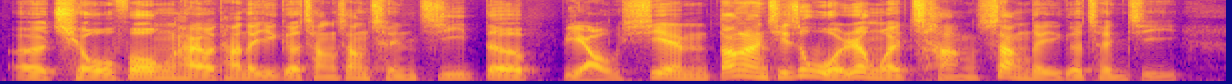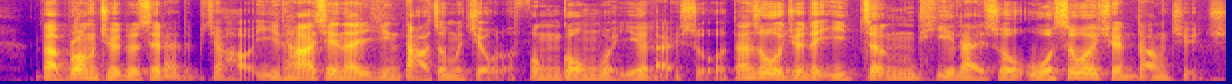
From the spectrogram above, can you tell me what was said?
呃球风，还有他的一个场上成绩的表现。当然，其实我认为场上的一个成绩，LeBron 绝对是来的比较好。以他现在已经打这么久了，丰功伟业来说，但是我觉得以整体来说，我是会选 Doncic。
